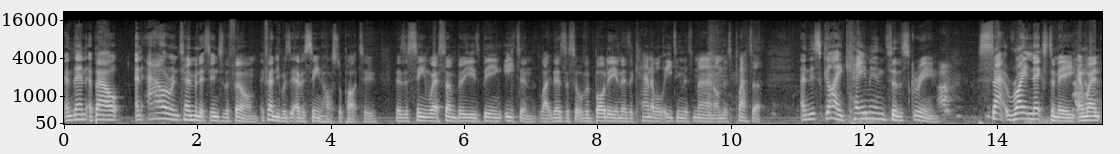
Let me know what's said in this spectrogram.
and then about an hour and 10 minutes into the film, if anybody's ever seen Hostel Part 2, there's a scene where somebody is being eaten. Like there's a sort of a body and there's a cannibal eating this man on this platter. And this guy came into the screen, sat right next to me, and went,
